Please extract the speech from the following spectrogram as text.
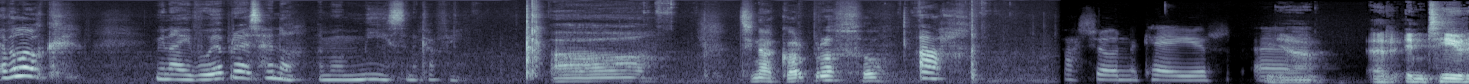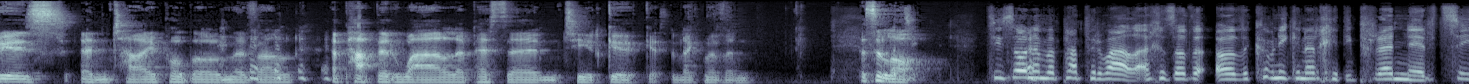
Efo look, mi wna i fwy o bres heno, na mewn mis yn y caffi. A ti'n agor brothel? Ach, ffasiwn y ceir. Um... Yeah. Yr er interiors yn tai pobl, mae fel y papur wal, y pethau yn tir gyrc, like mae fe'n... It's a lot. Ti'n sôn am y papur wal, achos oedd y cwmni cynhyrchu di prynu'r tŷ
